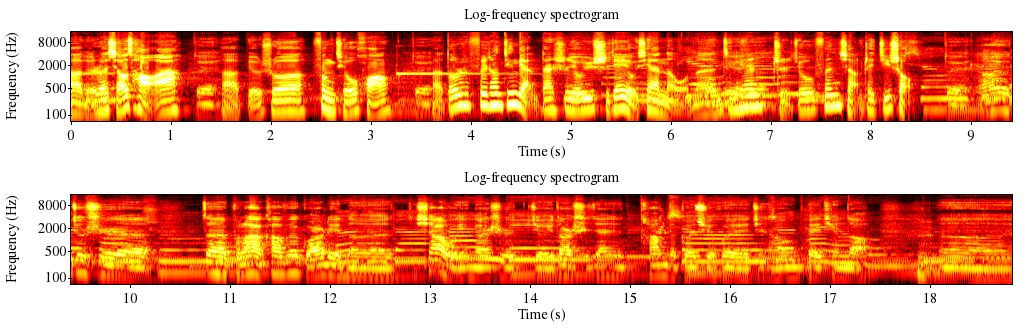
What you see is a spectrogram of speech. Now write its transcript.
啊，比如说《小草》啊，对啊，比如说《凤求凰》，对啊，都是非常经典。但是由于时间有限呢，我们今天只就分享这几首。对，然后就是在普拉咖啡馆里呢，下午应该是有一段时间，他们的歌曲会经常被听到。嗯、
